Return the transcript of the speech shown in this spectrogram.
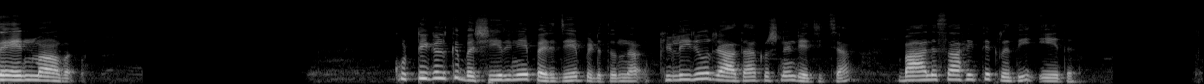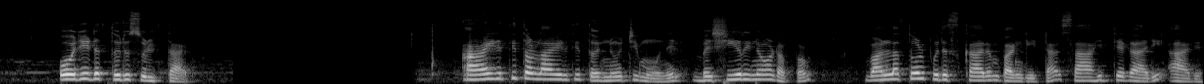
തേന്മാവ് കുട്ടികൾക്ക് ബഷീറിനെ പരിചയപ്പെടുത്തുന്ന കിളിരൂർ രാധാകൃഷ്ണൻ രചിച്ച ബാലസാഹിത്യ കൃതി ഏത്? ഒരിടത്തൊരു സുൽത്താൻ. ആയിരത്തി തൊള്ളായിരത്തി തൊണ്ണൂറ്റി മൂന്നിൽ ബഷീറിനോടൊപ്പം വള്ളത്തോൾ പുരസ്കാരം പങ്കിട്ട സാഹിത്യകാരി ആര്?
